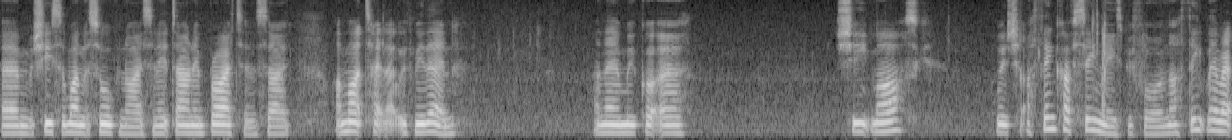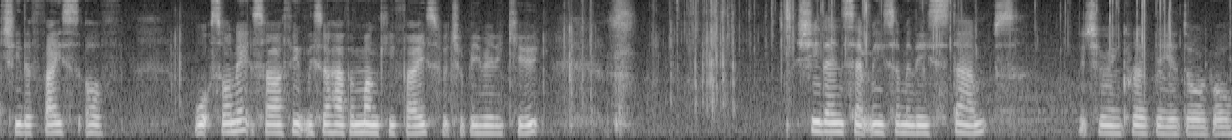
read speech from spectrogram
Um, she's the one that's organising it down in Brighton, so I might take that with me then. And then we've got a sheet mask, which I think I've seen these before, and I think they're actually the face of what's on it, so I think this will have a monkey face, which will be really cute. She then sent me some of these stamps which are incredibly adorable.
